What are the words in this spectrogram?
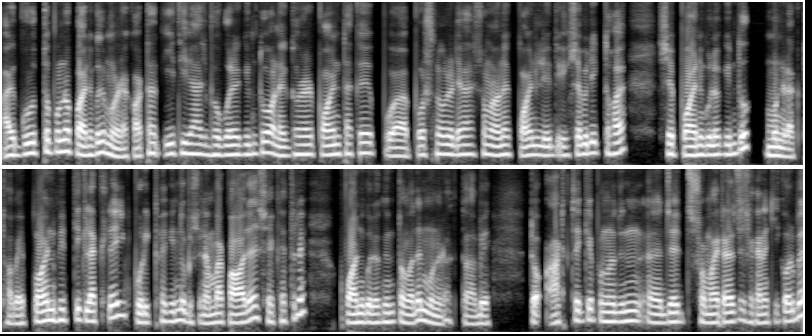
আর গুরুত্বপূর্ণ পয়েন্টগুলো মনে রাখো, অর্থাৎ ইতিহাস ভূগোলে কিন্তু অনেক ধরনের পয়েন্ট থাকে প্রশ্নগুলো লেখার সময় অনেক পয়েন্ট হিসেবে লিখতে হয়, সে পয়েন্টগুলো কিন্তু মনে রাখতে হবে। পয়েন্ট ভিত্তিক লেখলেই পরীক্ষায় কিন্তু বেশি নাম্বার পাওয়া যায়, সেক্ষেত্রে পয়েন্টগুলো কিন্তু তোমাদের মনে রাখতে হবে। তো আট থেকে পনেরো দিন যে সময়টা রয়েছে সেখানে কি করবে?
